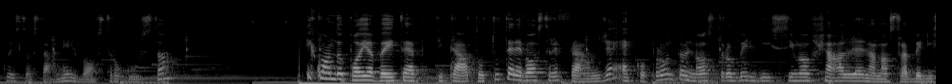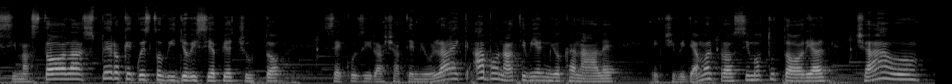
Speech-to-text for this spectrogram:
Questo sta nel vostro gusto. E quando poi avrete applicato tutte le vostre frange, ecco pronto il nostro bellissimo scialle, la nostra bellissima stola. Spero che questo video vi sia piaciuto. Se è così lasciatemi un like, abbonatevi al mio canale e ci vediamo al prossimo tutorial. Ciao!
